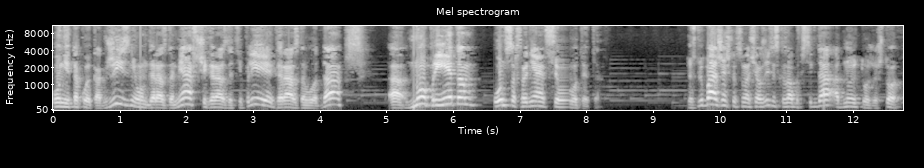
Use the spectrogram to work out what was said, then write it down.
он не такой, как в жизни, он гораздо мягче, гораздо теплее, гораздо вот, да, но при этом он сохраняет все вот это. То есть любая женщина в начале жизни сказала бы всегда одно и то же, что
